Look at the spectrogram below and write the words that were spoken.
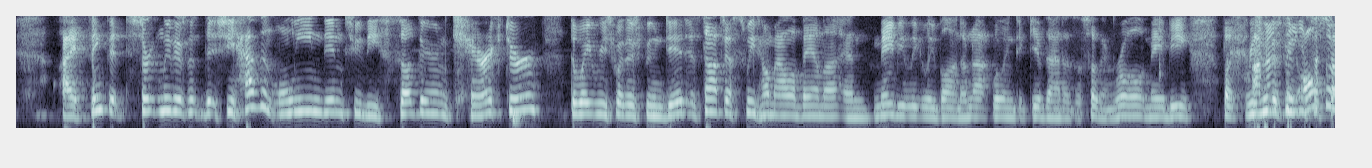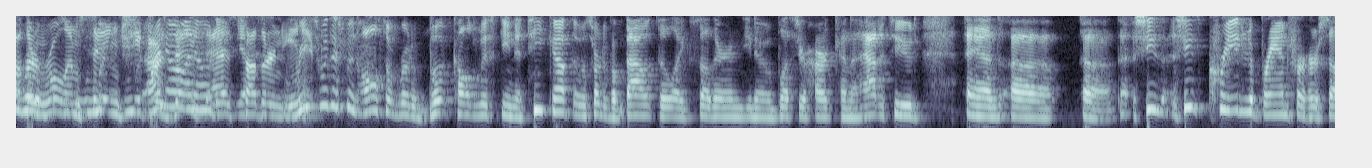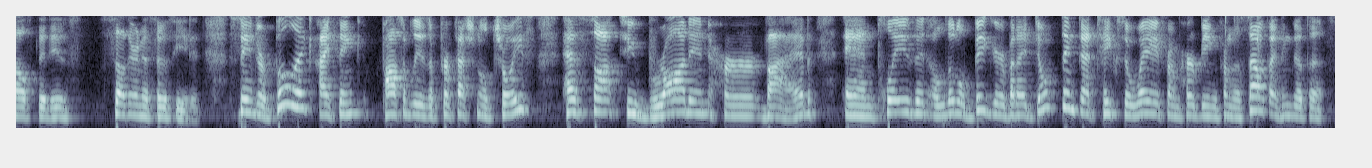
I think that certainly there's a, that she hasn't leaned into the southern character the way Reese Witherspoon did. It's not just Sweet Home Alabama and maybe Legally Blonde. I'm not willing to give that as a southern role. maybe. but Reese I'm Witherspoon also a southern wrote, role. I'm saying she presents I know, I know, as yeah. southern. Reese Witherspoon also wrote a book called Whiskey in a Teacup that was sort of about the like southern, you know, bless your heart kind of attitude, and. uh uh, she's she's created a brand for herself that is Southern associated. Sandra Bullock, I think, possibly as a professional choice, has sought to broaden her vibe and plays it a little bigger, but I don't think that takes away from her being from the South. I think that's a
